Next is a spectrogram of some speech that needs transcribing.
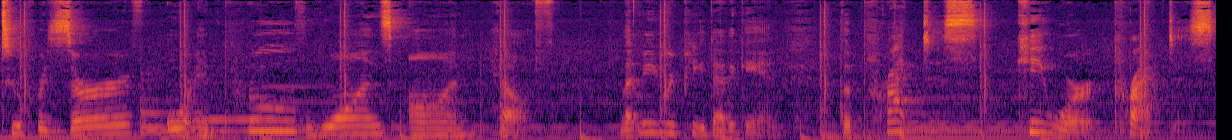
to preserve or improve one's own health. Let me repeat that again. The practice, keyword practice,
